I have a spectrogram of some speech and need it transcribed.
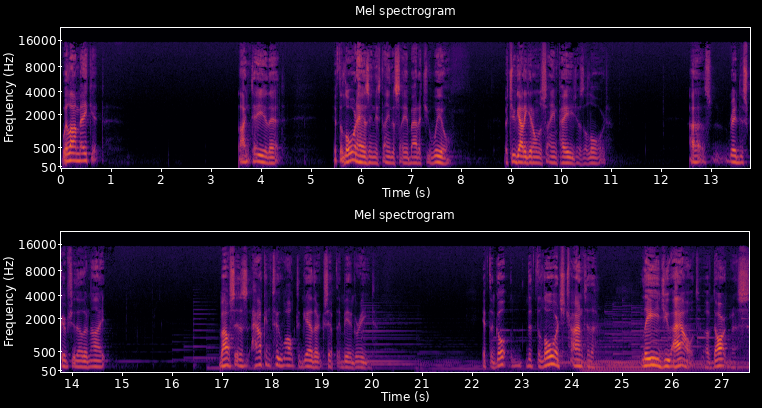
Will I make it? I can tell you that if the Lord has anything to say about it, you will. But you got to get on the same page as the Lord. I read the scripture the other night the Bible says, How can two walk together except they be agreed? If the, go, if the Lord's trying to lead you out of darkness,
